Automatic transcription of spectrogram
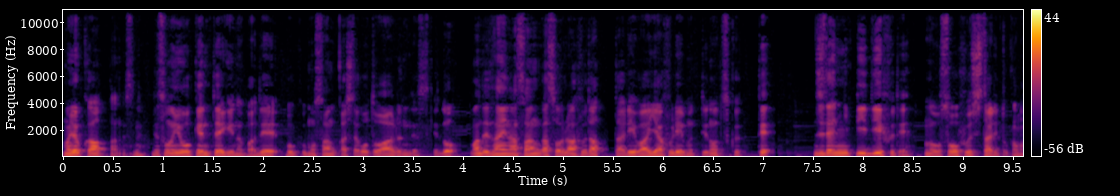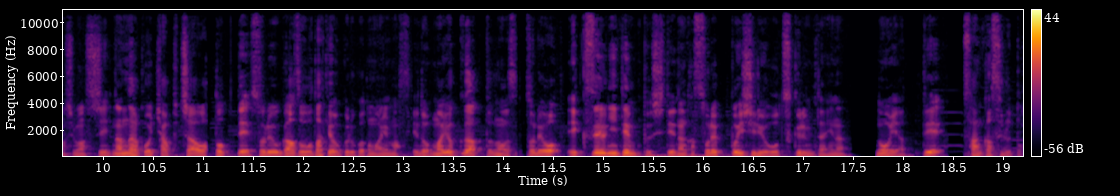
まあ、よくあったんですね。で、その要件定義の場で僕も参加したことはあるんですけど、まあ、デザイナーさんがそうラフだったり、ワイヤーフレームっていうのを作って、事前に PDF で送付したりとかもしますし、なんならこうキャプチャーを取って、それを画像だけ送ることもありますけど、まあよくあったのは、それを Excel に添付して、なんかそれっぽい資料を作るみたいなのをやって参加すると。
